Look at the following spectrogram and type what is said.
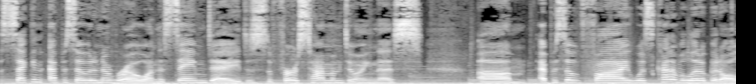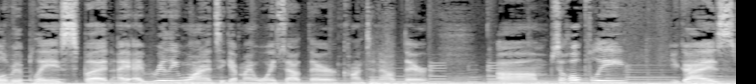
second episode in a row on the same day. This is the first time I'm doing this. Um, episode five was kind of a little bit all over the place, but I, I really wanted to get my voice out there, content out there. Um, so hopefully, you guys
